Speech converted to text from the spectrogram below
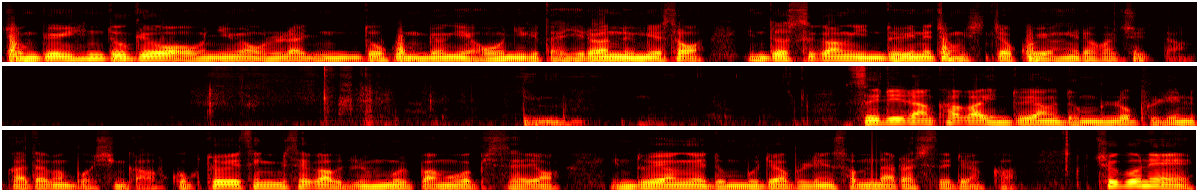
종교인 힌두교 어원이며 오늘날 인도 공명의 어원이기다. 이런 의미에서 인더스강 인도인의 정신적 고향이라고 할 수 있다. 스리랑카가 인도양 눈물로 불리는 까닭은 무엇인가? 국토의 생김새가 눈물방울과 비슷하여 인도양의 눈물이라 불리는 섬나라 스리랑카. 최근에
